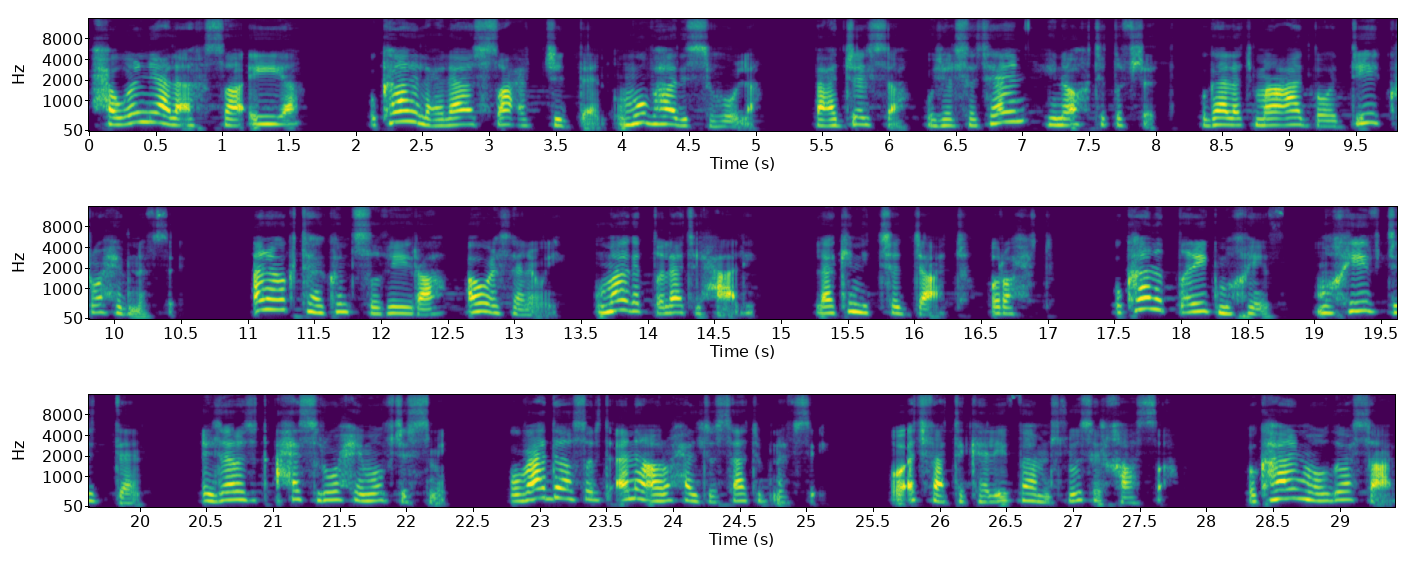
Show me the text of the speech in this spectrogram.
حولني على أخصائية وكان العلاج صعب جدا ومو بهذه السهولة. بعد جلسة وجلستين هنا أختي طفشت وقالت ما عاد بوديك روحي بنفسك. أنا وقتها كنت صغيرة أول ثانوي وما قد طلعت لحالي لكني تشجعت ورحت. وكان الطريق مخيف مخيف جدا لدرجة أحس روحي مو بجسمي. وبعدها صرت أنا أروح الجلسات بنفسي. وأدفع تكاليفها من فلوسي الخاصة. وكان الموضوع صعب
